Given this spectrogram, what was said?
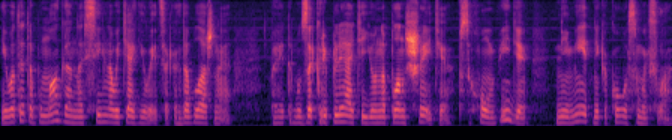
И вот эта бумага, она сильно вытягивается, когда влажная. Поэтому закреплять ее на планшете в сухом виде не имеет никакого смысла.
